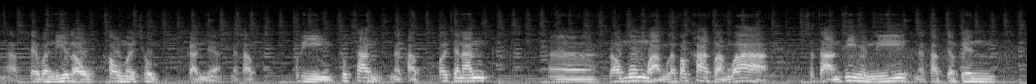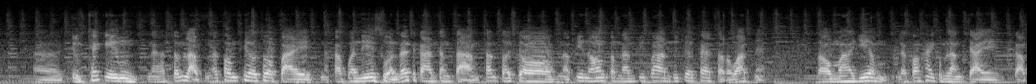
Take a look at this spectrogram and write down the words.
นะครับ แต่วันนี้เราเข้ามาชมกันเนี่ยนะครับฟรีทุกท่านนะครับ เพราะฉะนั้นเเรามุ่งหวังแล้วก็คาดหวังว่าสถานที่แห่งนี้นะครับจะเป็น จุดเช็คอินนะครับสำหรับนักท่องเที่ยวทั่วไปนะครับ วันนี้ส่วนราชการต่างๆ ท่านสจนะพี่น้องกำนันพี่บ้านผู้ช่วยแพทย์สารวัตรเนี่ยเรามาเยี่ยมแล้วก็ให้กำลังใจกับ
